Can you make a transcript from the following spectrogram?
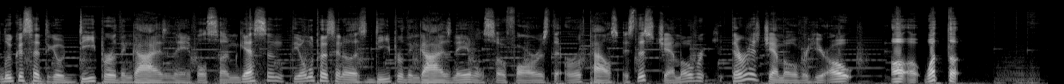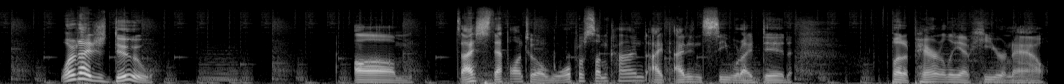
Lucas had to go deeper than Gaia's Navel, so I'm guessing the only place I know that's deeper than Gaia's Navel so far is the Earth Palace. Is this gem over here? There is gem over here. Oh, uh-oh, what the? What did I just do? Um, did I step onto a warp of some kind? I, I didn't see what I did, but apparently I'm here now,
